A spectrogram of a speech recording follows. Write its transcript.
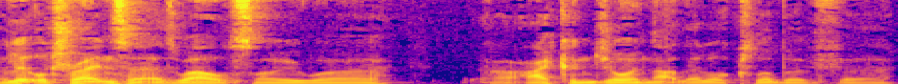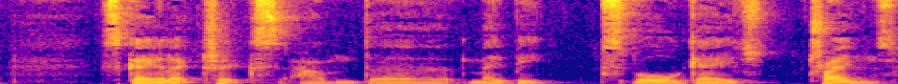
a little train set as well, so uh, I can join that little club of uh, electrics and uh, maybe small gauge trains.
